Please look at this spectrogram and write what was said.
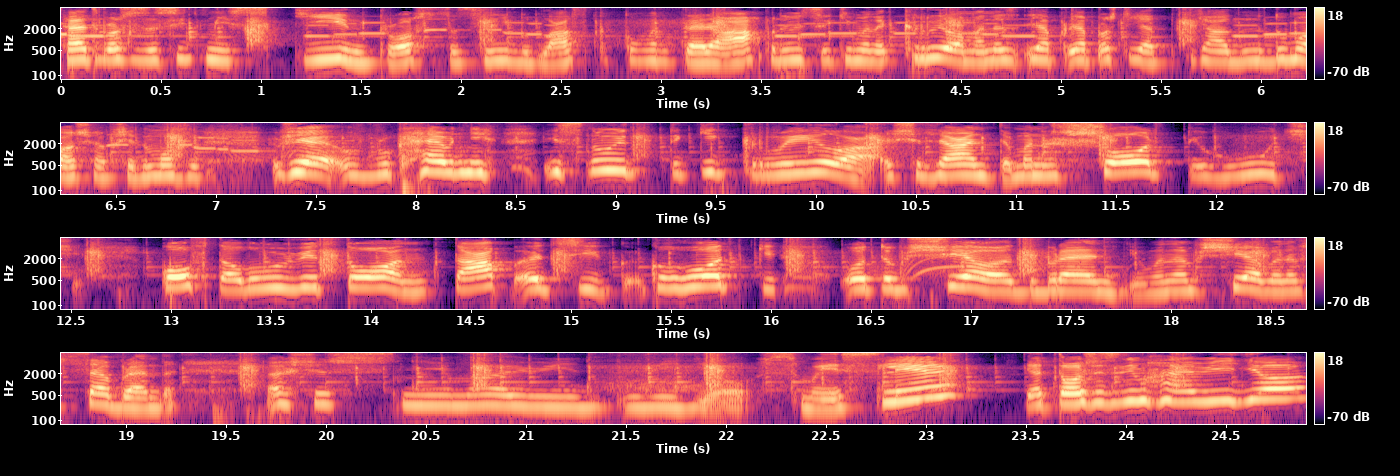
Гляньте, просто засіть мій скін, просто зацініть, будь ласка, в коментарях. Подивіться, які мене крила. Мене, я, я просто я, я не думала, що я взагалі не можу. Вже в Брукхевні існують такі крила. Ще гляньте, в мене шорти Гучі, кофта Vuitton, тап, е, ці колготки, от вообще от брендів. Мене вообще, мене все бренди. Я ще знімаю від, відео. В смислі? Я теж знімаю відео.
